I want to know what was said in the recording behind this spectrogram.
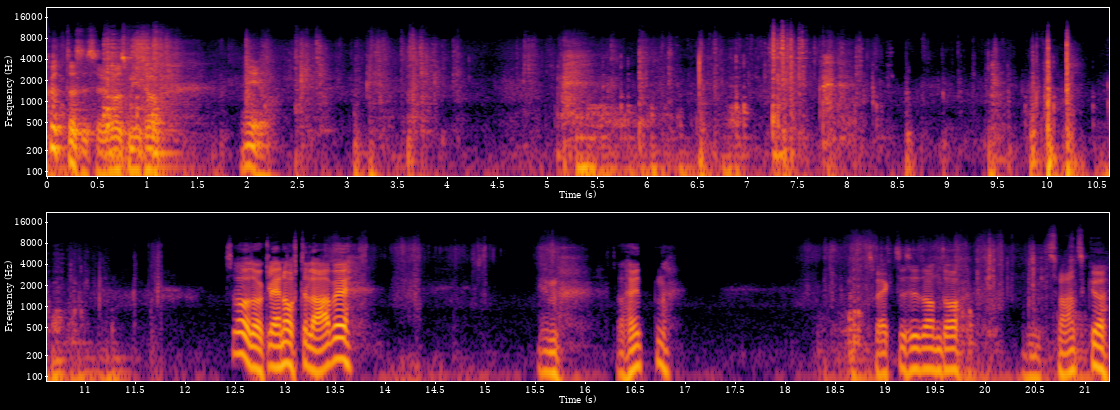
Gut, dass ich selber was mit habe. Ja. So, da gleich nach der Labe, eben da hinten, zeigt sie sich dann da. In 20er,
